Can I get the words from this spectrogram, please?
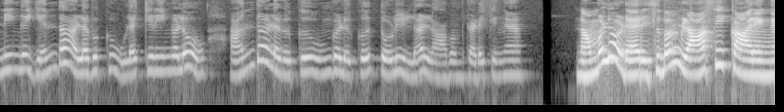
நீங்க எந்த அளவுக்கு உழைக்கிறீங்களோ அந்த அளவுக்கு உங்களுக்கு தொழில லாபம் கிடைக்குங்க. நம்மளோட ரிஷபம் ராசிக்காரங்க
